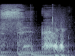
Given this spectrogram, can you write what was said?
SL.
